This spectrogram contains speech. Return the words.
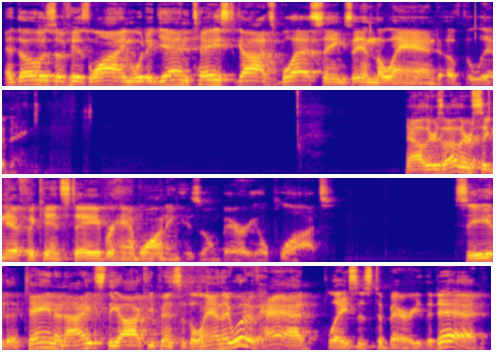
and those of his line would again taste God's blessings in the land of the living. Now, there's other significance to Abraham wanting his own burial plot. See, the Canaanites, the occupants of the land, they would have had places to bury the dead.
